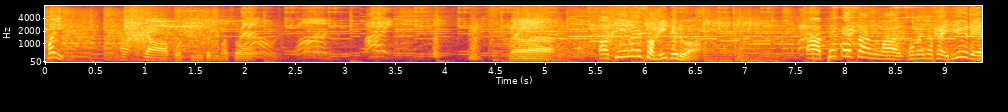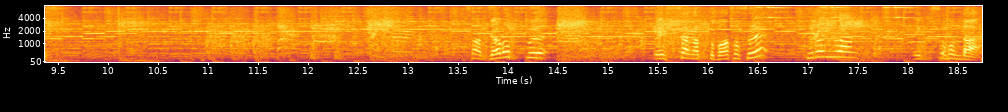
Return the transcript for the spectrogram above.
はい。あじゃあこっち見ときましょう。さああ TMS は見てるわ。あペコさんはごめんなさい竜です。さあジャロップ。エッサガット VS 黒いワン X ホンダ。こ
